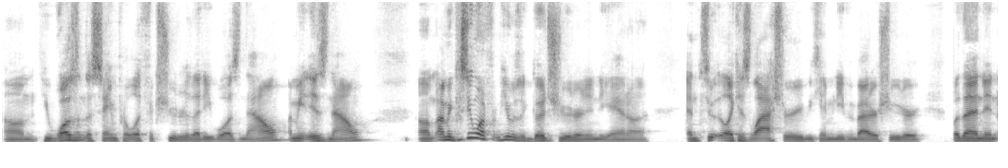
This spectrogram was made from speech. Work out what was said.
Um, he wasn't the same prolific shooter that he was now. I mean, is now. Um, I mean, because he went from he was a good shooter in Indiana, and to like his last year, he became an even better shooter. But then in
